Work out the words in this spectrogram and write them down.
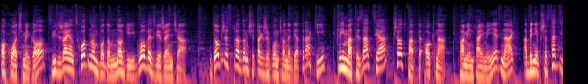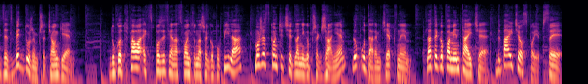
Ochłodźmy go, zwilżając chłodną wodą nogi i głowę zwierzęcia. Dobrze sprawdzą się także włączone wiatraki, klimatyzacja czy otwarte okna. Pamiętajmy jednak, aby nie przesadzić ze zbyt dużym przeciągiem. Długotrwała ekspozycja na słońcu naszego pupila może skończyć się dla niego przegrzaniem lub udarem cieplnym. Dlatego pamiętajcie, dbajcie o swoje psy.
